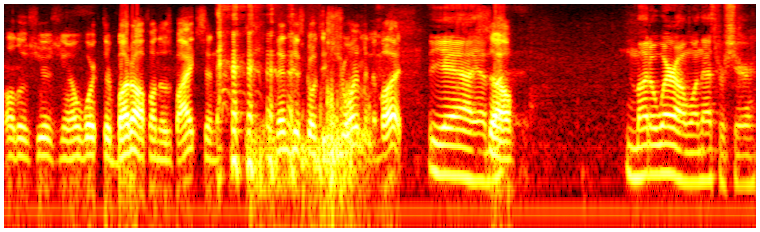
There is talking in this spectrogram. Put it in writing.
all those years, you know, worked their butt off on those bikes and then just go destroy them in the mud. Yeah, yeah. So, mud, mud will wear on one, that's for sure.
